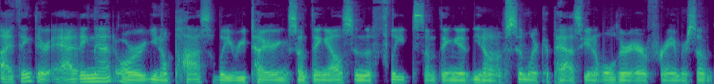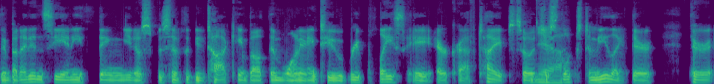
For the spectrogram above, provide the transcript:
I think they're adding that, or you know, possibly retiring something else in the fleet, something you know of similar capacity, an older airframe or something. But I didn't see anything you know specifically talking about them wanting to replace a aircraft type. So it just looks to me like they're they're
